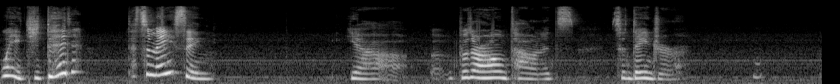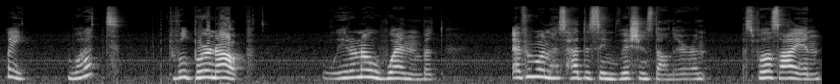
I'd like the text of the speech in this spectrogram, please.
Wait, you did? That's amazing. Yeah, but our hometown, it's, it's in danger. Wait, what? It will burn up. We don't know when, but everyone has had the same visions down there, and as well as I, and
